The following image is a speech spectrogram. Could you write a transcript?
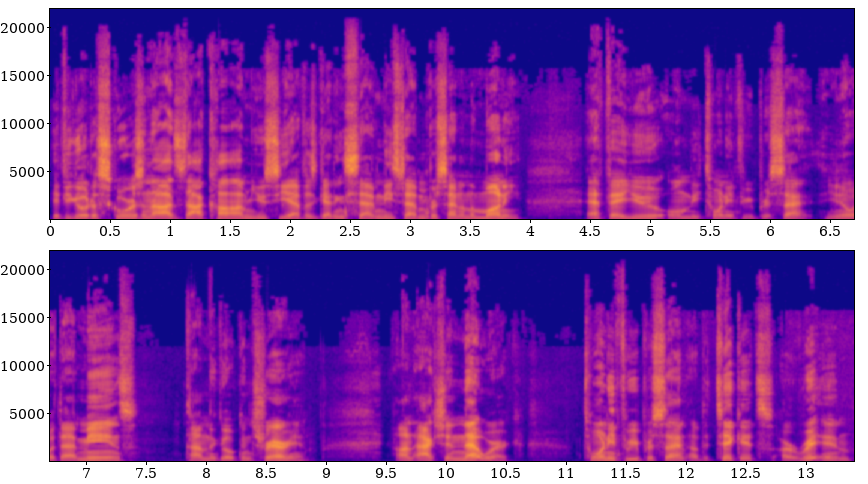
If you go to scoresandodds.com, UCF is getting 77% of the money. FAU only 23%. You know what that means? Time to go contrarian. On Action Network, 23% of the tickets are written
